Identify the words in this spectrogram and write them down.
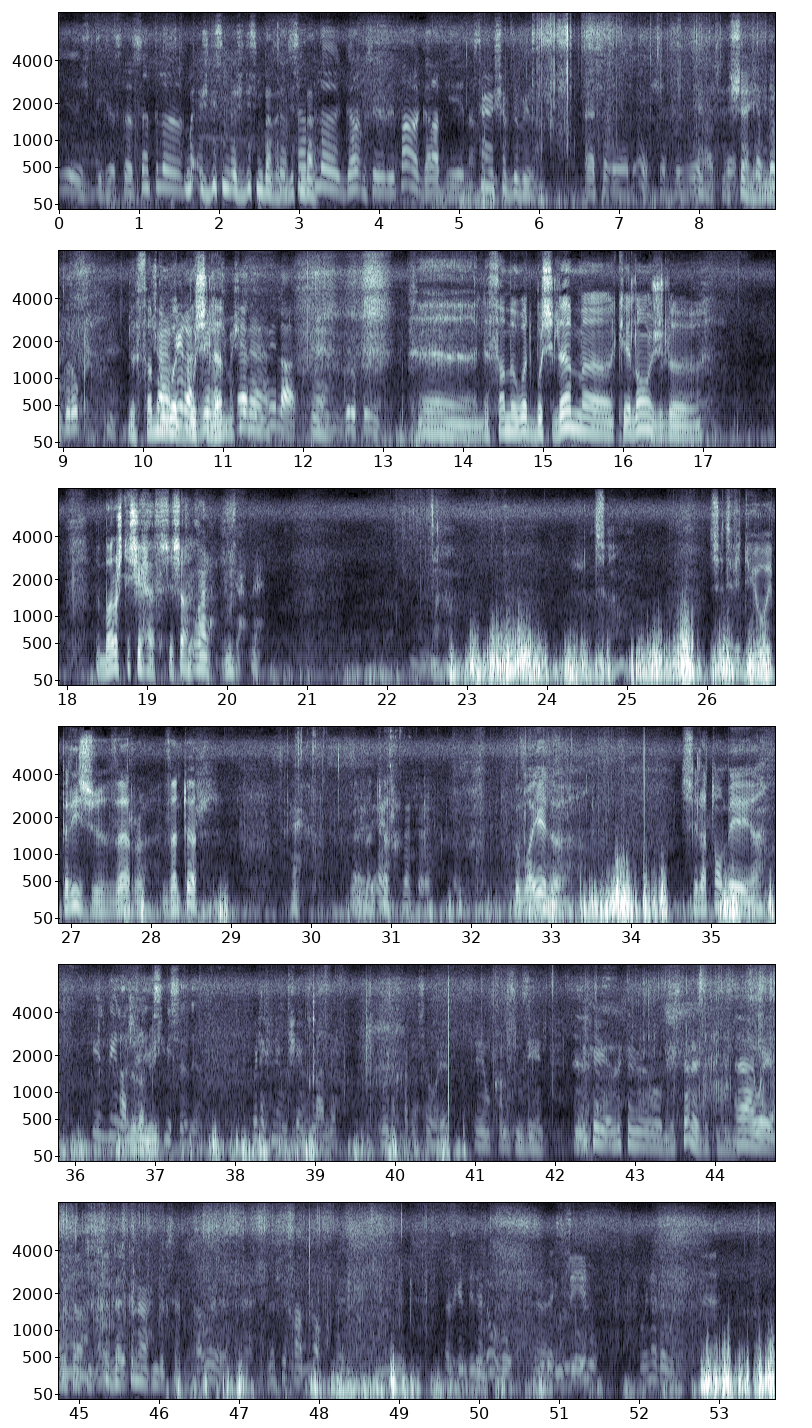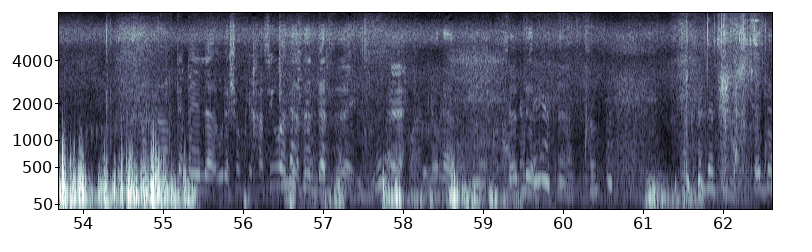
Je dis je dis C'est un chef de village. chef de groupe. Le fameux Wad Bouchlam. Eh, le fameux Wad Bouchlam euh, qui longe le, le barrage de Chihaf, c'est ça? Voilà. Mmh. Cette vidéo est prise vers 20h. Vers 20h. Vous voyez, le... c'est la tombée. Hein. كاين فيلاج De la nuit. سويس هذا. ولا خلينا نمشي نخلص ولا خلينا نصور اي نخلص مزيان هذيك هذيك وجدت على هذيك اه وي خدات كنا عندك سر اه وي ماشي خاضنا اش قندينا مزيان وين هذا ولد منطقي لا ولا شوف كي خاصي هذا الدرس ذاك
